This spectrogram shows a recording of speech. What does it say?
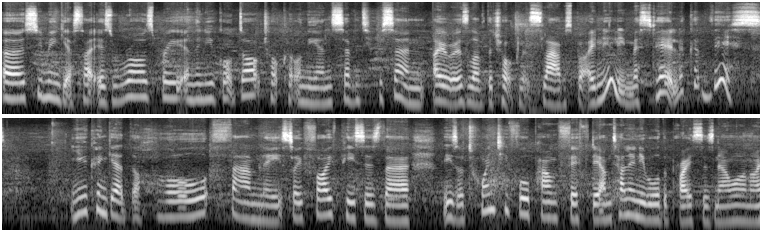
uh, assuming, yes, that is raspberry, and then you've got dark chocolate on the end, 70%. I always love the chocolate slabs, but I nearly missed here. Look at this you can get the whole family. So five pieces there. These are £24.50. I'm telling you all the prices now, aren't I?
